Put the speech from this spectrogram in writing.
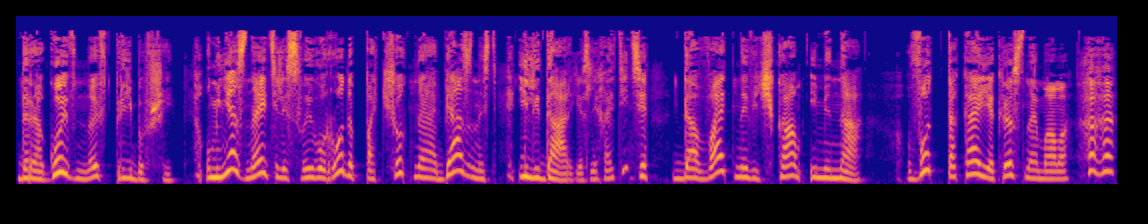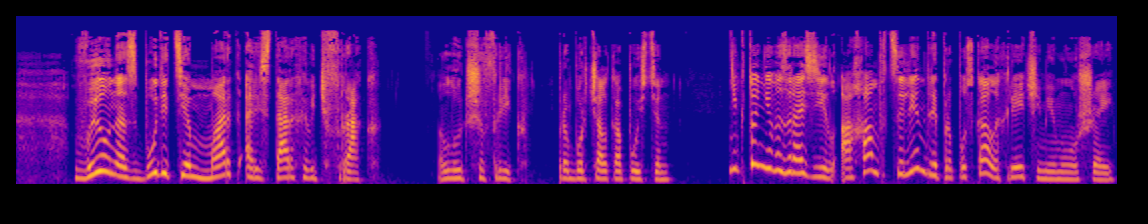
«Дорогой вновь прибывший, у меня, знаете ли, своего рода почетная обязанность или дар, если хотите, давать новичкам имена. Вот такая я крестная мама. Ха-ха! Вы у нас будете Марк Аристархович Фрак. Лучше Фрик пробурчал Капустин. Никто не возразил, а хам в цилиндре пропускал их речи мимо ушей.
